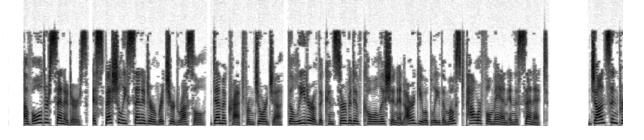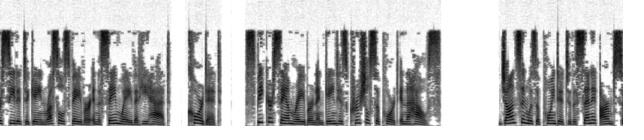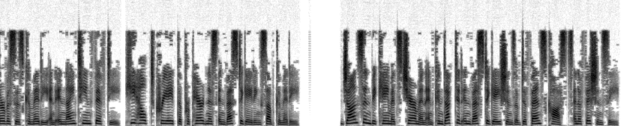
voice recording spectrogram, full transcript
of older senators, especially Senator Richard Russell, Democrat from Georgia, the leader of the conservative coalition and arguably the most powerful man in the Senate. Johnson proceeded to gain Russell's favor in the same way that he had courted Speaker Sam Rayburn and gained his crucial support in the House. Johnson was appointed to the Senate Armed Services Committee and in 1950, he helped create the Preparedness Investigating Subcommittee. Johnson became its chairman and conducted investigations of defense costs and efficiency.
